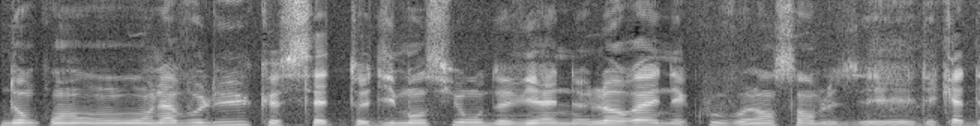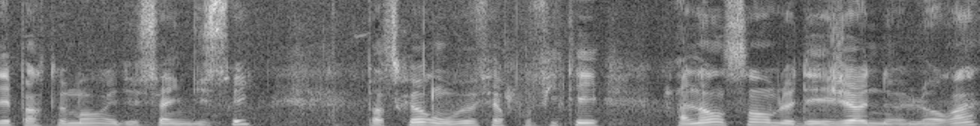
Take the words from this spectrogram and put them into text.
Donc on, a voulu que cette dimension devienne Lorraine et couvre l'ensemble des, quatre départements et des cinq districts, parce qu'on veut faire profiter à l'ensemble des jeunes lorrains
